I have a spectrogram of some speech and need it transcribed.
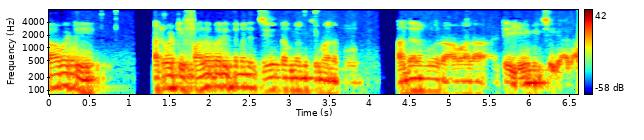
కాబట్టి అటువంటి ఫలభరితమైన జీవితంలోనికి మనము అందరము రావాలా అంటే ఏమి చేయాలా?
